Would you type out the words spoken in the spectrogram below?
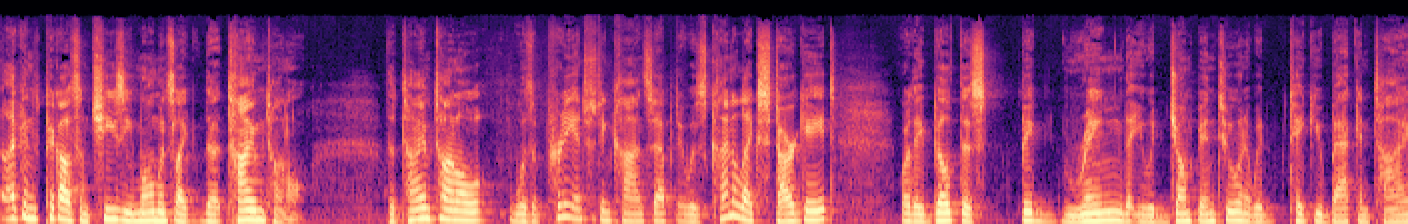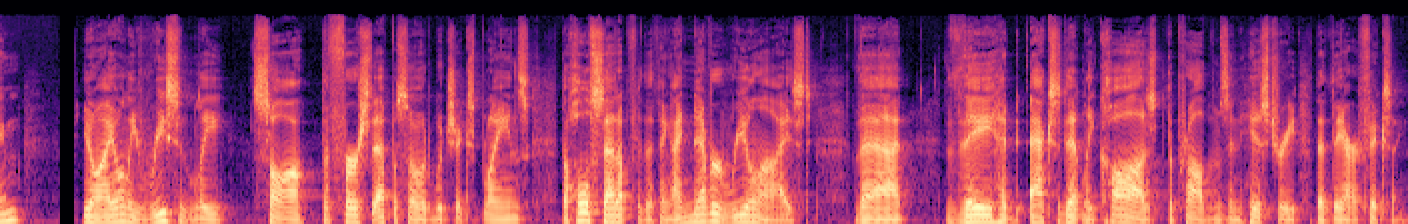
I can pick out some cheesy moments like the time tunnel. The time tunnel was a pretty interesting concept. It was kind of like Stargate, where they built this big ring that you would jump into and it would take you back in time. You know, I only recently saw the first episode, which explains the whole setup for the thing. I never realized that they had accidentally caused the problems in history that they are fixing.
